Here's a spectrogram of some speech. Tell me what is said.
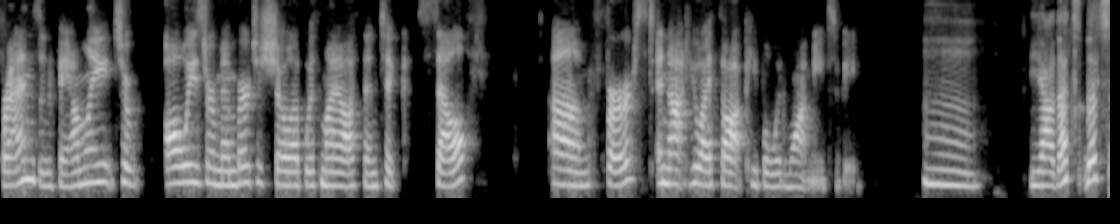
friends and family to always remember to show up with my authentic self um, first and not who I thought people would want me to be. Mm, yeah, that's that's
